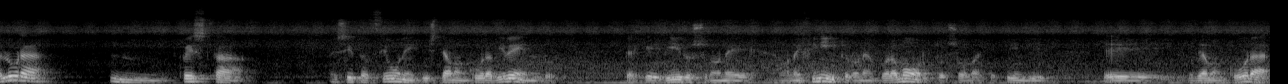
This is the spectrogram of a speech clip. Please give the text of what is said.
Allora mh, questa situazione in cui stiamo ancora vivendo, perché il virus non è, non è finito, non è ancora morto, insomma, che quindi eh, dobbiamo ancora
